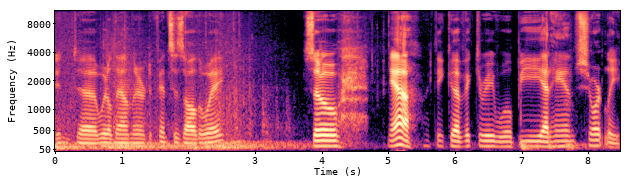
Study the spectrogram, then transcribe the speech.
didn't uh, whittle down their defenses all the way. So, yeah, I think uh, victory will be at hand shortly.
